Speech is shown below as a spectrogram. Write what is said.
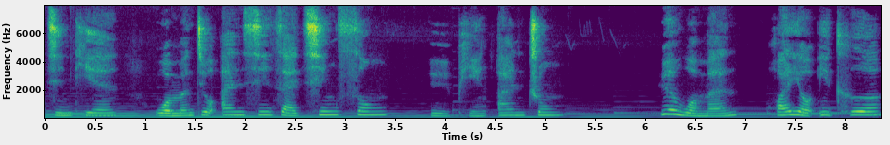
今天，我们就安息在轻松与平安中。愿我们怀有一颗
